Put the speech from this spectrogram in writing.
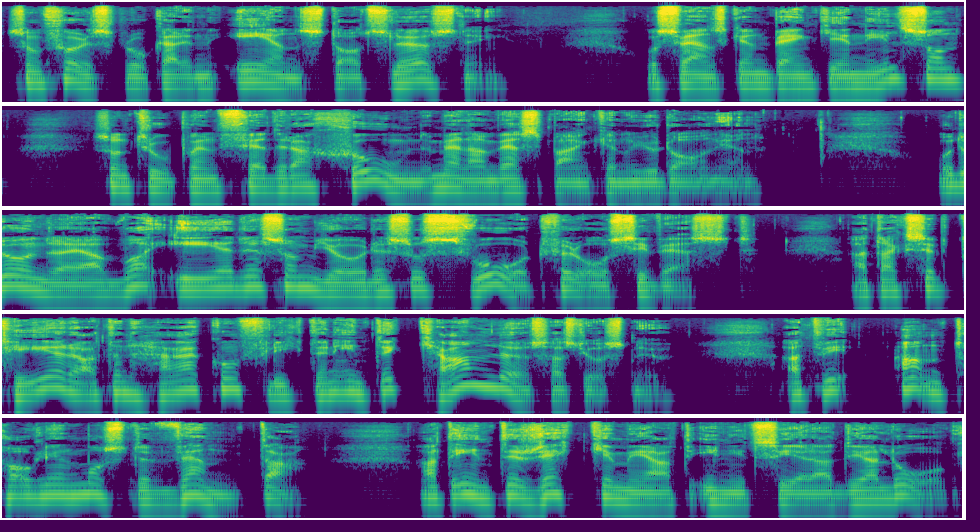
som förespråkar en enstatslösning. Och svensken Bengt G Nilsson som tror på en federation mellan Västbanken och Jordanien. Och då undrar jag, vad är det som gör det så svårt för oss i väst att acceptera att den här konflikten inte kan lösas just nu? Att vi antagligen måste vänta? Att det inte räcker med att initiera dialog?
